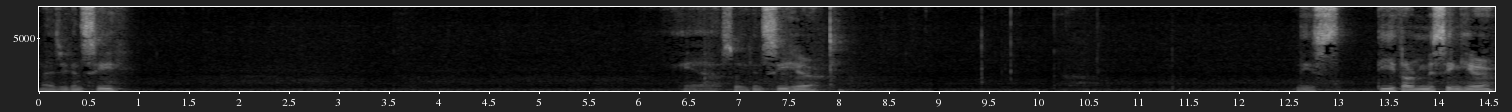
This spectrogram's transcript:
and as you can see yeah so you can see here these teeth are missing here.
